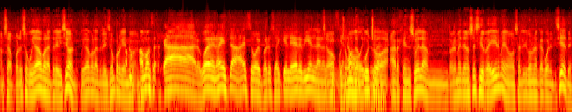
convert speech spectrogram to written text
o sea, por eso cuidado con la televisión, cuidado con la televisión porque no... Vamos a, claro, bueno, ahí está, a eso voy, por eso hay que leer bien la noticia. Yo, cuando escucho a Argenzuela, mm, realmente no sé si reírme o salir con una K-47,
